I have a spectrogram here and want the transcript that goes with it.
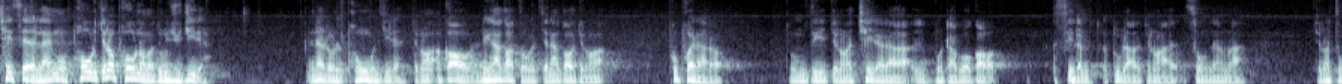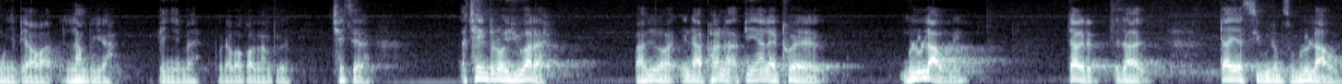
ချိတ်ဆက်တဲ့ line မို့ဖုန်းကျွန်တော်ဖုန်းတော့မှသူတို့ယူကြည့်တယ်အဲ့ဒါတော့ဖုန်းဝင်ကြည့်တယ်ကျွန်တော်အကောက်၄၅ကောက်တော့ကျွန်တော်အကောက်ကျွန်တော်ကဖုတ်ဖွဲ့တာတော့သူမသိကျွန်တော်ချိတ်လာတာဗိုတာဘောကောက်အစီလမ်အတူလာကျွန်တော်စုံစမ်းလာကျွန်တော်တုံရင်တရားကလမ်းပေးတာ ကင်ရင်ပဲဘုရားဘကောက်လမ်းပြီးတော့ချိတ်ဆက်တာအချိန်တော်တော်ယူရတာဘာဖြစ်လို့အင်တာဖန်တာအပြင်ကလည်းထွက်မလွတ်လောက်ဘူးလေတက်ဒါတက်ရစီဝီတော့မဆိုမလွတ်လောက်ဘူး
